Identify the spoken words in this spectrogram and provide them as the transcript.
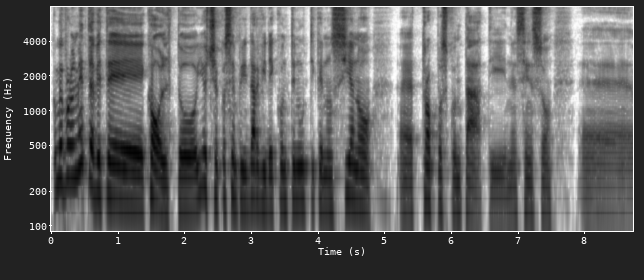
Come probabilmente avete colto, io cerco sempre di darvi dei contenuti che non siano eh, troppo scontati, nel senso eh,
